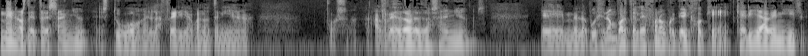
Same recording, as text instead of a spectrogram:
menos de tres años, estuvo en la feria cuando tenía pues alrededor de dos años, eh, me lo pusieron por teléfono porque dijo que quería venir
